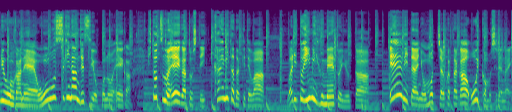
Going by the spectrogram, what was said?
量がね多すぎなんですよこの映画。一つの映画として1回見ただけでは割と意味不明というかえー、みたいに思っちゃう方が多いかもしれない。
